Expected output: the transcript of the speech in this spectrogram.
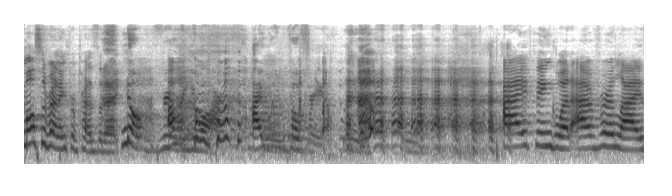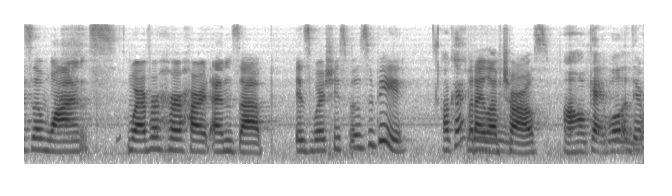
I'm also running for president. No, really, you are. I would vote for you. I think whatever Liza wants, wherever her heart ends up, is where she's supposed to be. Okay. But I love Charles. Oh, okay, well, there,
